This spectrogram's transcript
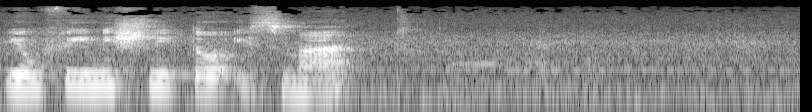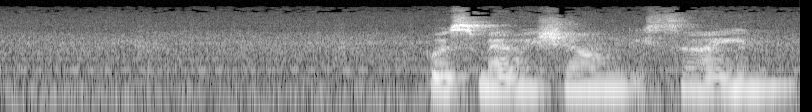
Yung finish nito is matte. Tapos, meron siyang design.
